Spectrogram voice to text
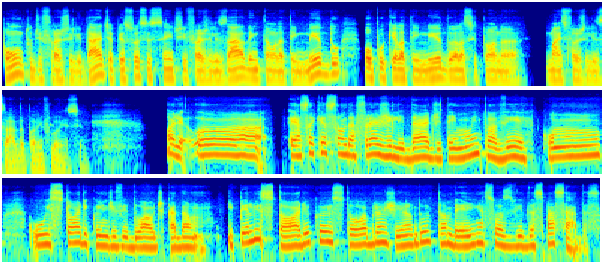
ponto de fragilidade? A pessoa se sente fragilizada, então ela tem medo, ou porque ela tem medo, ela se torna mais fragilizada para a influência? Olha, uh, essa questão da fragilidade tem muito a ver com o histórico individual de cada um. E pelo histórico eu estou abrangendo também as suas vidas passadas.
